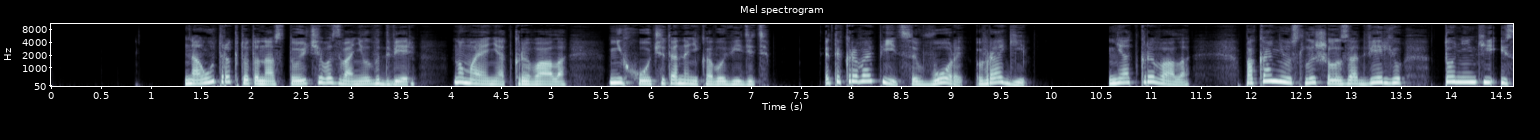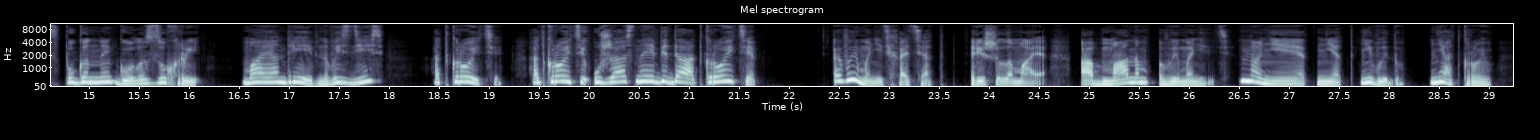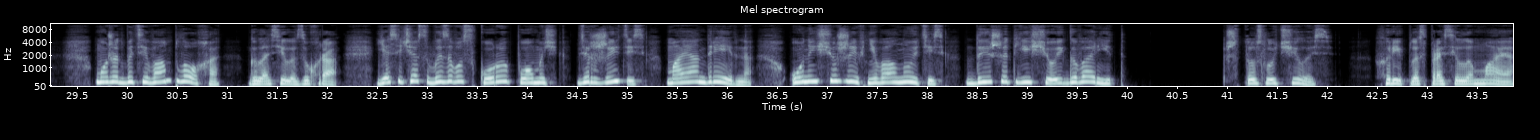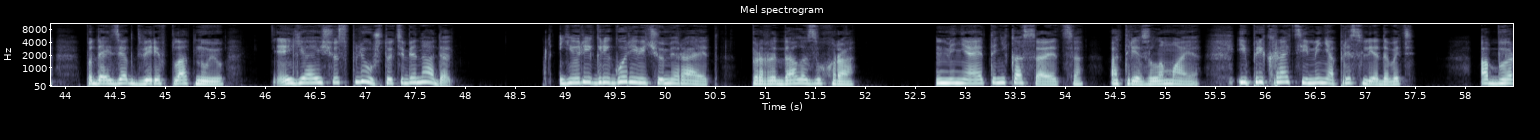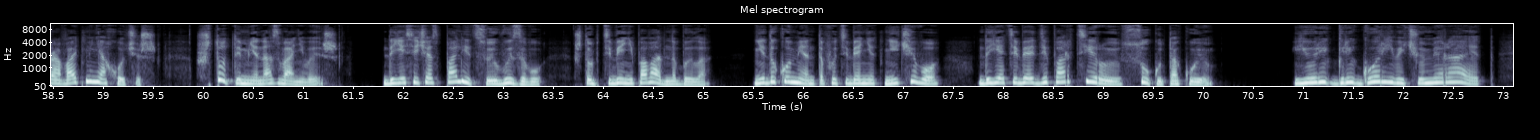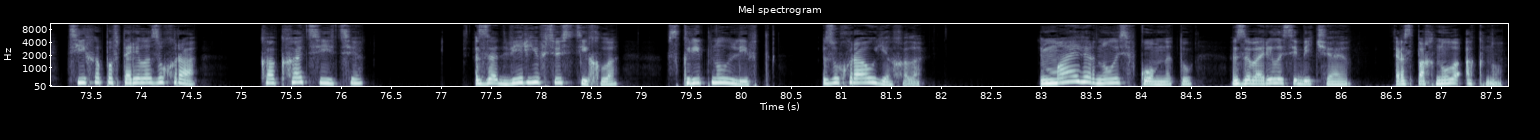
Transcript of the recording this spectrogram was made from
На утро кто-то настойчиво звонил в дверь, но Майя не открывала, не хочет она никого видеть. Это кровопийцы, воры, враги не открывала, пока не услышала за дверью тоненький испуганный голос Зухры. «Майя Андреевна, вы здесь? Откройте, откройте, ужасная беда, откройте!» «Выманить хотят», — решила Майя, — «обманом выманить. Но нет, нет, не выйду, не открою. Может быть, и вам плохо?» — голосила Зухра. «Я сейчас вызову скорую помощь. Держитесь, Майя Андреевна. Он еще жив, не волнуйтесь, дышит еще и говорит». «Что случилось?» — хрипло спросила Майя, подойдя к двери вплотную. «Я еще сплю, что тебе надо?» «Юрий Григорьевич умирает», — прорыдала Зухра. «Меня это не касается», — отрезала Майя. «И прекрати меня преследовать. Обворовать меня хочешь? Что ты мне названиваешь? Да я сейчас полицию вызову, чтоб тебе не повадно было. Ни документов у тебя нет, ничего. Да я тебя депортирую, суку такую». «Юрий Григорьевич умирает», — тихо повторила Зухра. «Как хотите». За дверью все стихло. Скрипнул лифт. Зухра уехала. Майя вернулась в комнату, заварила себе чаю, распахнула окно.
